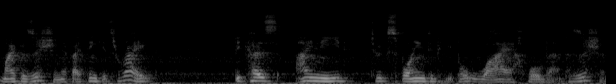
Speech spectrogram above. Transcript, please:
my position if I think it's right because I need to explain to people why I hold that position.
